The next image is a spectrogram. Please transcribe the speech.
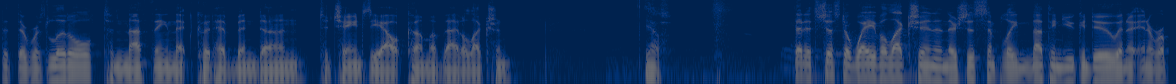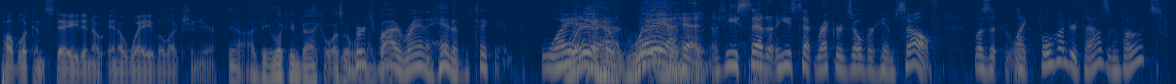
that there was little to nothing that could have been done to change the outcome of that election? Yes. That it's just a wave election and there's just simply nothing you can do in a, in a Republican state in a, in a wave election year. Yeah, I think looking back, it wasn't one Birch of Bayh ran ahead of the ticket. Way, Way ahead, ahead, way, way ahead. ahead. He set. He set records over himself. Was it like four hundred thousand votes?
